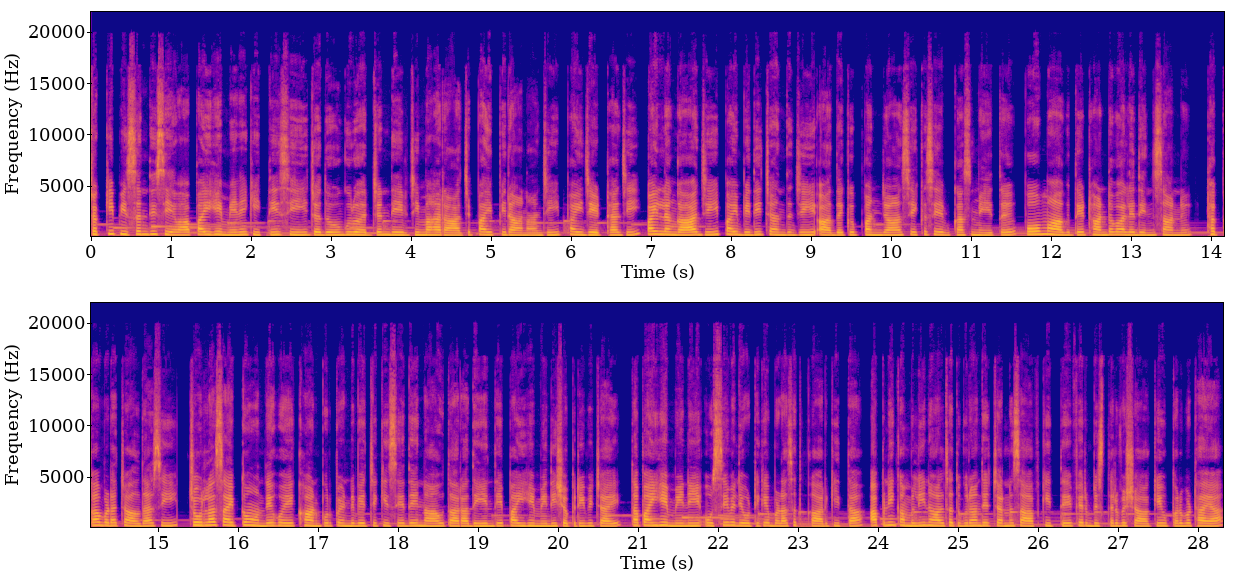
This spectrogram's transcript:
ਚੱਕੀ ਪੀਸਣ ਦੀ ਸੇਵਾ ਭਾਈ ਹੇਮੇ ਨੇ ਕੀਤੀ ਸੀ, ਜਦੋਂ ਗੁਰੂ ਅਰਜਨ ਦੇਵ ਜੀ ਮਹਾਰਾਜ, ਭਾਈ ਪਿਰਾਣਾ ਜੀ, ਭਾਈ ਜੇਠਾ ਜੀ, ਭਾਈ ਲੰਗਾ ਜੀ, ਭਾਈ ਬਿਧੀ ਚੰਦ ਜੀ ਆਦਿਕ ਪੰਜਾਂ ਸਿੱਖ ਸੇਵਕਾਂ ਸਮੇਤ ਪੋ ਮਾਗ ਤੇ ਠੰਡ ਵਾਲੇ ਦਿਨ ਸਨ। ਠੱਕਾ ਬੜਾ ਚੱਲਦਾ ਸੀ। ਚੋਲਾ ਸਾਹਿਬ ਤੋਂ ਆਉਂਦੇ ਹੋਏ ਖਾਨਪੁਰ ਪਿੰਡ ਵਿੱਚ ਕਿਸੇ ਦੇ ਨਾਂ ਉਤਾਰਾ ਦੇਣ ਤੇ ਭਾਈ ਹੇਮੇ ਦੀ ਛਪਰੀ ਵਿੱਚ ਆਏ, ਤਾਂ ਭਾਈ ਹੇਮੇ ਨੇ ਉਸੇ ਵੇਲੇ ਉੱਠ ਕੇ ਬੜਾ ਸਤਿਕਾਰ ਕੀਤਾ, ਆਪਣੀ ਕੰਬਲੀ ਨਾਲ ਸਤਿਗੁਰਾਂ ਦੇ ਚਰਨ ਸਾਫ਼ ਕੀਤੇ, ਫਿਰ ਬਿਸਤਰ ਵਿਛਾ ਕੇ ਉੱਪਰ ਬਿਠਾਇਆ।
